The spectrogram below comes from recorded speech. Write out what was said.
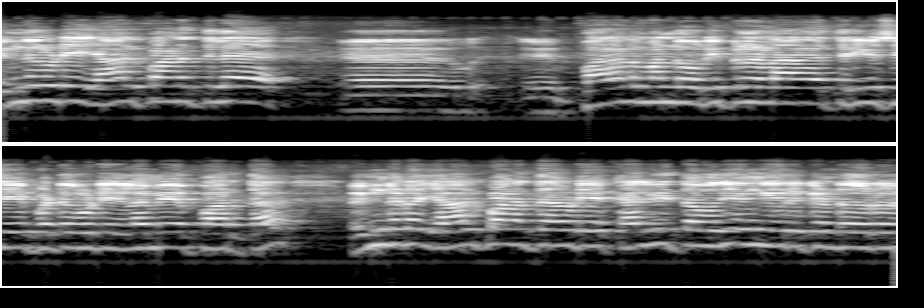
எங்களுடைய யாழ்ப்பாணத்தில் பாராளுமன்ற உறுப்பினர்களாக தெரிவு செய்யப்பட்டவருடைய நிலைமையை பார்த்தால் எங்களோட யாழ்ப்பாணத்தினுடைய கல்வி தகுதி அங்கே இருக்கின்ற ஒரு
